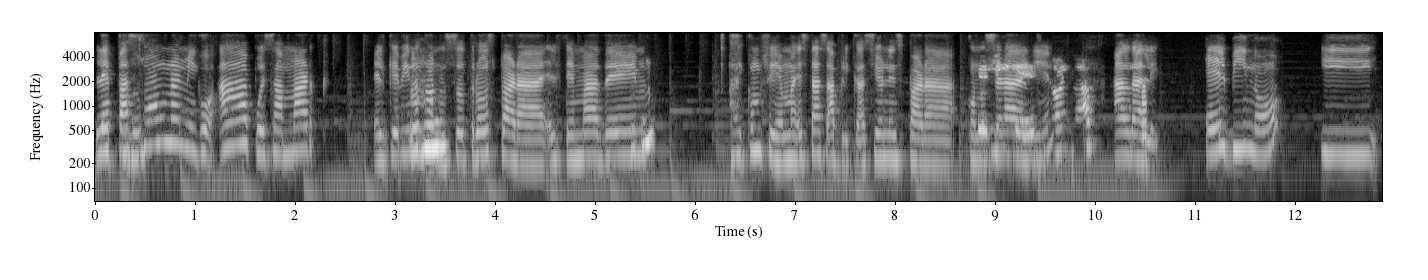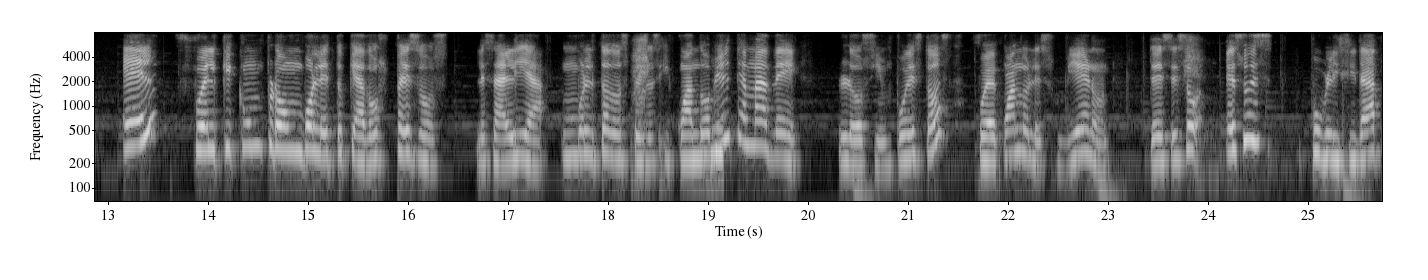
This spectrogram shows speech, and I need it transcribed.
le pasó a un amigo, ah, pues a Mark, el que vino con nosotros para el tema de, ay, ¿cómo se llama? Estas aplicaciones para conocer a alguien. Ándale. Él vino y él fue el que compró un boleto que a dos pesos le salía, un boleto a dos pesos. Y cuando vio el tema de los impuestos, fue cuando le subieron. Entonces, eso, eso es publicidad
